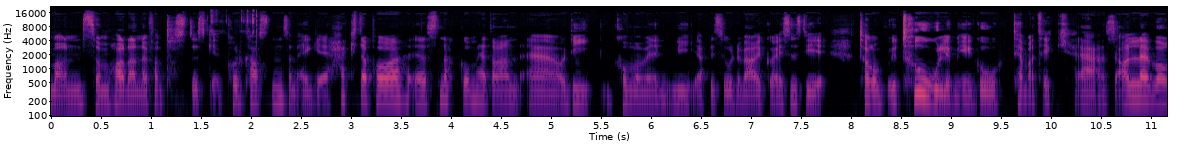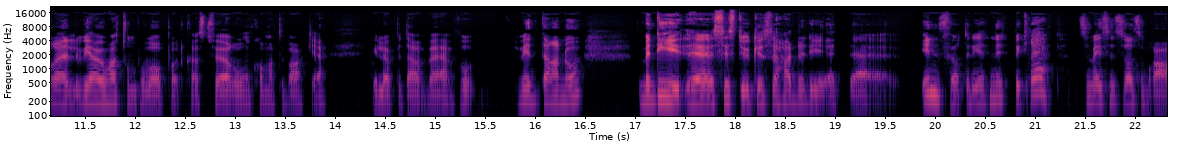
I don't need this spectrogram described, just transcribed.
mann, som har denne fantastiske podkasten som jeg er hekta på. Eh, Snakk om heter han, eh, og de kommer med en ny episode hver uke. Og jeg syns de tar opp utrolig mye god tematikk. Eh, så alle våre Vi har jo hatt henne på vår podkast før, og hun kommer tilbake i løpet av eh, vinteren nå. Men de eh, siste uke så hadde de et innførte de et nytt begrep som jeg syns var så bra,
